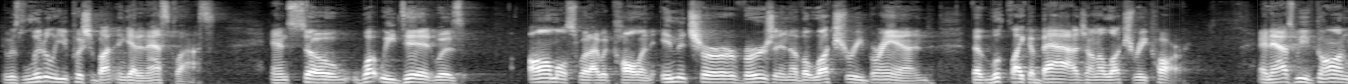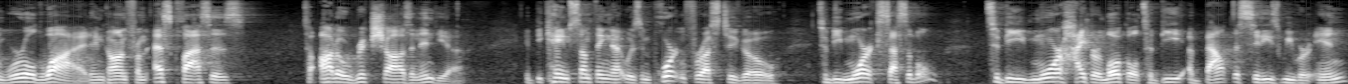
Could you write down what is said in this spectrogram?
It was literally you push a button and get an S class. And so what we did was almost what I would call an immature version of a luxury brand that looked like a badge on a luxury car. And as we've gone worldwide and gone from S classes to auto rickshaws in India, it became something that was important for us to go to be more accessible, to be more hyper local, to be about the cities we were in.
